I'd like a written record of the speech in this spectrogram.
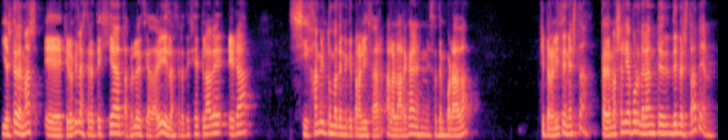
Y es que además eh, creo que la estrategia, también lo decía David, la estrategia clave era si Hamilton va a tener que penalizar a la larga en esta temporada, que penalice en esta, que además salía por delante de Verstappen.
